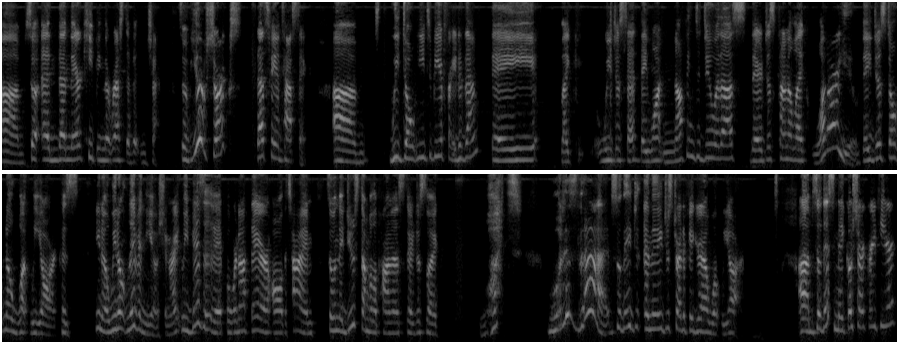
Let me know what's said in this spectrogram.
Um, so, and then they're keeping the rest of it in check. So if you have sharks, that's fantastic. Um, we don't need to be afraid of them. They, like we just said, they want nothing to do with us. They're just kind of like, what are you? They just don't know what we are because you know, we don't live in the ocean, right? We visit it, but we're not there all the time. So when they do stumble upon us, they're just like, what? What is that? So they and they just try to figure out what we are. Um, so this mako shark right here,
